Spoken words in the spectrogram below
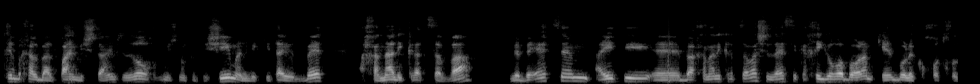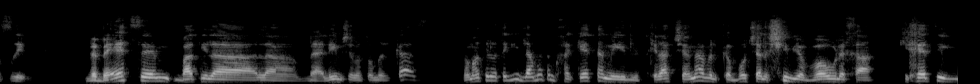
התחיל בכלל ב-2002, שזה לא רחוק משנות ה-90, אני בכיתה י"ב, הכנה לקראת צבא, ובעצם הייתי uh, בהכנה לקראת צבא, שזה העסק הכי גרוע בעולם, כי אין בו לקוחות חוזרים. ובעצם באתי לבעלים של אותו מרכז, ואמרתי לו, תגיד, למה אתה מחכה תמיד לתחילת שנה ולקוות שאנשים יבואו לך, כי חצי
